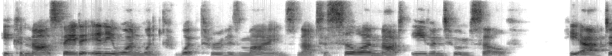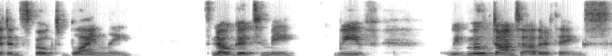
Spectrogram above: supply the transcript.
He could not say to anyone what, what through his mind, not to Cilla, not even to himself. He acted and spoke blindly. It's no good to me. We've we've moved on to other things.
